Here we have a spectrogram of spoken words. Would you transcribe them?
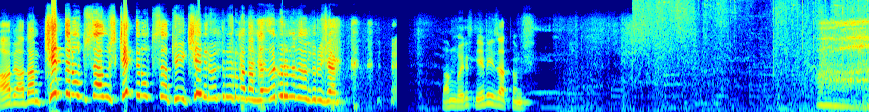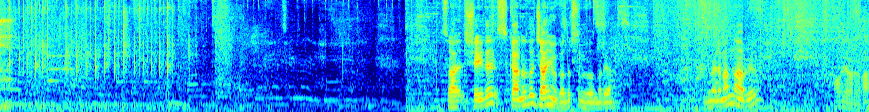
Abi adam Catelyn ultisi almış. Catelyn ultisi atıyor. İkiye bir öldürüyorum adamları. Öbürünü de öldüreceğim. Lan bu herif niye base atmamış? Sa- şeyde Skarner'da can yok alırsınız onları ya. Bizim eleman ne yapıyor? Ne oluyor orada lan?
